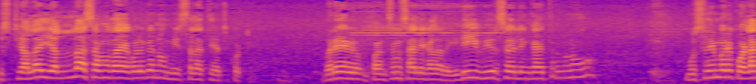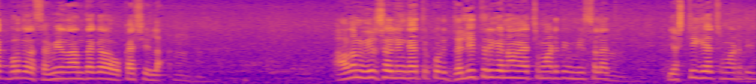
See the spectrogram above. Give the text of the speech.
ಇಷ್ಟೆಲ್ಲ ಎಲ್ಲ ಸಮುದಾಯಗಳಿಗೆ ನಾವು ಮೀಸಲಾತಿ ಹೆಚ್ಚಿಕೊಟ್ಟಿವಿ ಬರೀ ಪಂಚಮಸಾಲಿಗಳಲ್ಲ ಇಡೀ ವೀರಶೈವ ಲಿಂಗಾಯತ್ರಿಗೂ ಮುಸ್ಲಿಮರಿಗೆ ಕೊಡಕ್ಕೆ ಬರೋದಿಲ್ಲ, ಸಂವಿಧಾನದಾಗ ಅವಕಾಶ ಇಲ್ಲ. ಅದನ್ನು ವೀರಶೈವ ಲಿಂಗಾಯತ್ರಿ ಕೊಡಿ ದಲಿತರಿಗೆ ನಾವು ಹೆಚ್ಚು ಮಾಡಿದ್ವಿ ಮೀಸಲಾತಿ. ಎಷ್ಟಿಗೆ ಹೆಚ್ಚು ಮಾಡಿದ್ವಿ?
